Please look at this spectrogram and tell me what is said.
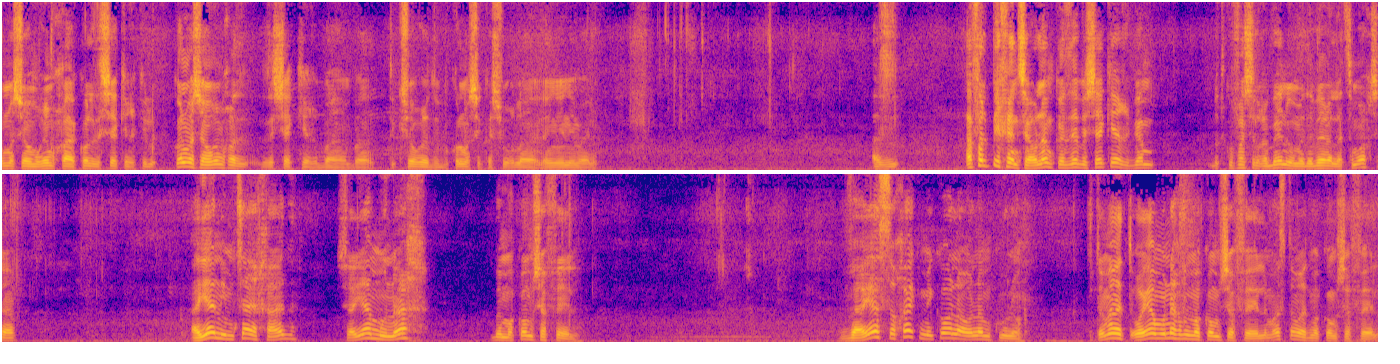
כל מה שאומרים לך, הכל זה שקר, כאילו, כל מה שאומרים לך זה שקר בתקשורת ובכל מה שקשור לעניינים האלו. אז אף על פי כן שהעולם כזה בשקר, גם בתקופה של רבנו, הוא מדבר על עצמו עכשיו, היה נמצא אחד שהיה מונח במקום שפל. והיה שוחק מכל העולם כולו. זאת אומרת, הוא היה מונח במקום שפל, מה זאת אומרת מקום שפל?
